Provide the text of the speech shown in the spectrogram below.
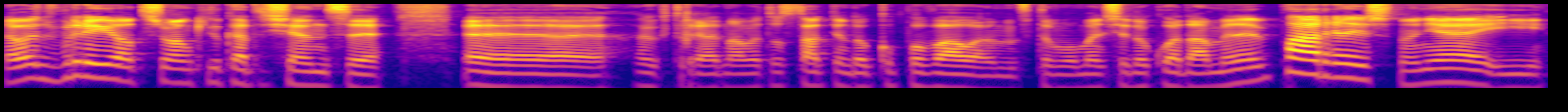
nawet w Rio trzymam kilka tysięcy, e, które nawet ostatnio dokupowałem. W tym momencie dokładamy Paryż, no nie? I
